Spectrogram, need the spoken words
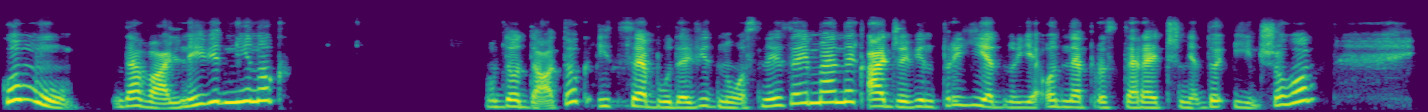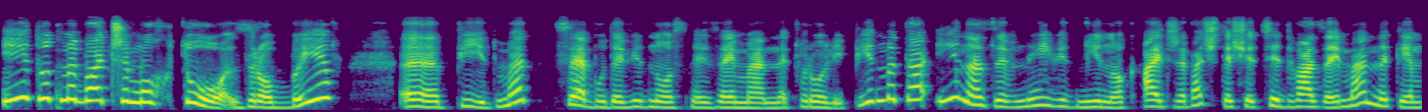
Кому давальний відмінок? Додаток, і це буде відносний займенник, адже він приєднує одне просте речення до іншого. І тут ми бачимо, хто зробив е, підмет, це буде відносний займенник в ролі підмета і називний відмінок. Адже бачите, що ці два займенники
